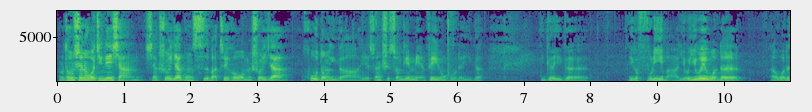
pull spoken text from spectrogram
那么同时呢，我今天想想说一家公司吧。最后我们说一家互动一个啊，也算是送给免费用户的一个一个一个一个福利吧。有一位我的呃我的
